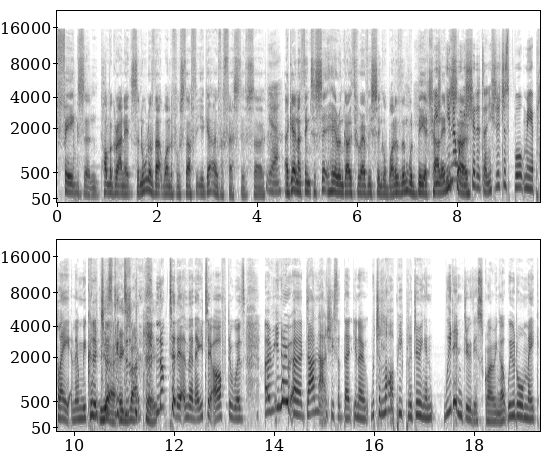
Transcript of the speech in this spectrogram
figs and pomegranates and all of that wonderful stuff that you get over festive. So Yeah. again, I think to sit here and go through every single one of them would be a You, challenge. you know so what you should have done? You should have just bought me a plate and then we could have just Yeah, exactly. looked at it and then ate it afterwards. Um, you know, uh, Dan actually said that, you know, which a lot of people are doing. And we didn't do this growing up. We would all make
